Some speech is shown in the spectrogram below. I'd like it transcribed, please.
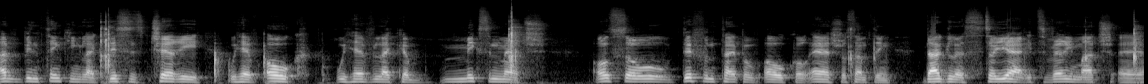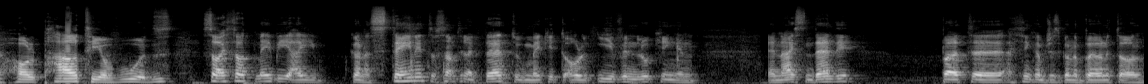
I've been thinking like this is cherry, we have oak, we have like a mix and match. Also different type of oak or ash or something. Douglas. So yeah, it's very much a whole party of woods. So I thought maybe I'm gonna stain it or something like that to make it all even looking and, and nice and dandy. But uh, I think I'm just gonna burn it all.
